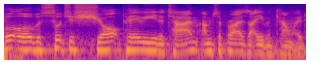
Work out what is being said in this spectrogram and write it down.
but over such a short period of time, I'm surprised that even counted.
